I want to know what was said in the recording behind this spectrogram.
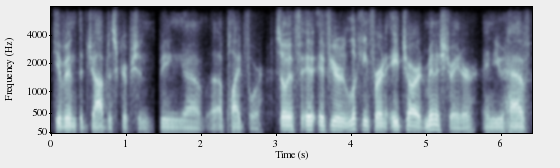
given the job description being uh, applied for. So if if you're looking for an HR administrator and you have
